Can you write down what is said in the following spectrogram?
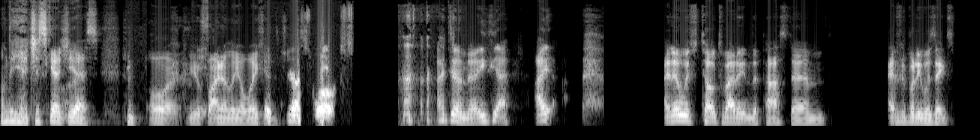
On the Etch a Sketch, yes. or you finally awakened. It just works. I don't know. Yeah, I I know we've talked about it in the past. Um, everybody was ex-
